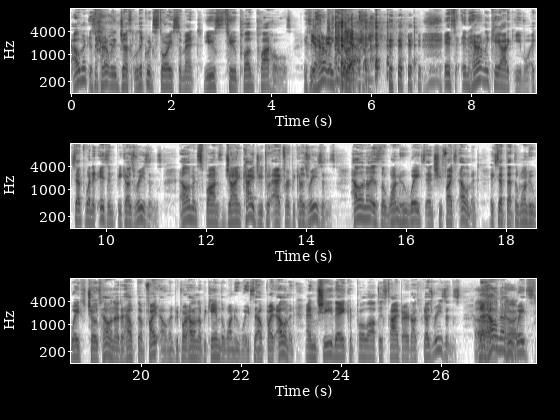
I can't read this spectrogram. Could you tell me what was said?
Element is apparently just liquid story cement used to plug plot holes. It's Yes, inherently is chaotic. misogynism. it's inherently chaotic evil, except when it isn't because reasons. Element spawns giant kaiju to act for it because reasons. Helena is the one who waits and she fights Element, except that the one who waits chose Helena to help them fight Element before Helena became the one who waits to help fight Element. And she, they could pull off this time paradox because reasons. The Oh, Helena who waits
